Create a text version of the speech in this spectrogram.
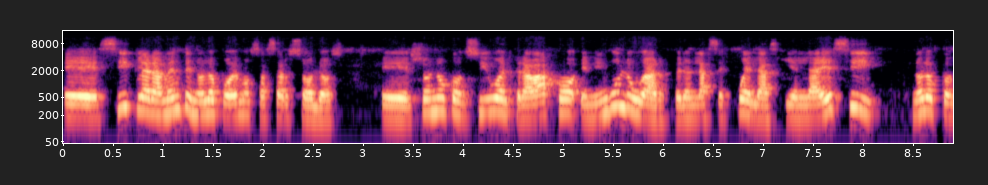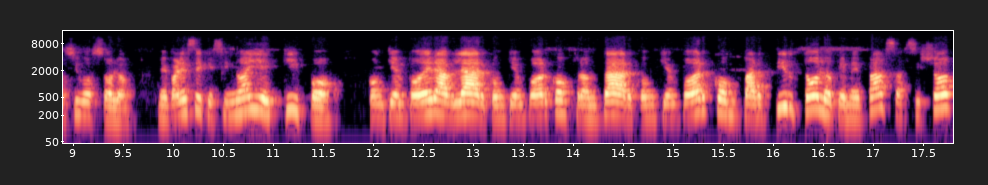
Eh, sí, claramente no lo podemos hacer solos. Eh, yo no consigo el trabajo en ningún lugar, pero en las escuelas y en la ESI no lo consigo solo. Me parece que si no hay equipo con quien poder hablar, con quien poder confrontar, con quien poder compartir todo lo que me pasa, si yo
